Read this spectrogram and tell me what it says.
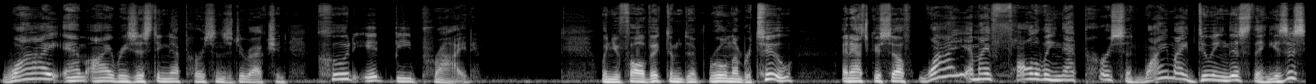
why am I resisting that person's direction? Could it be pride? When you fall victim to rule number two, and ask yourself, why am I following that person? Why am I doing this thing? Is this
